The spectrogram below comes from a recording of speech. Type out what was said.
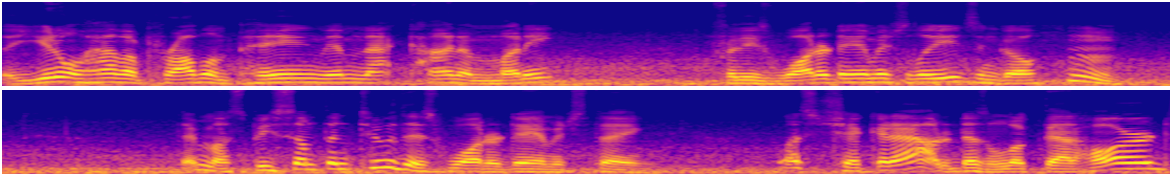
that you don't have a problem paying them that kind of money? for these water damage leads and go, hmm, there must be something to this water damage thing. Let's check it out. It doesn't look that hard.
